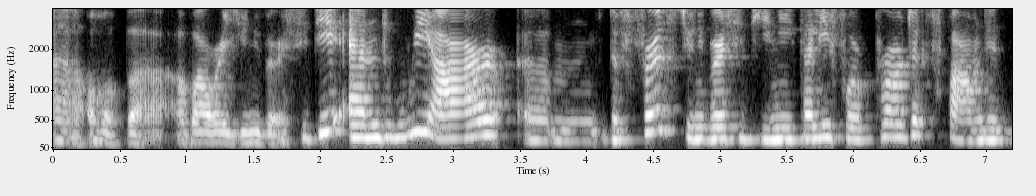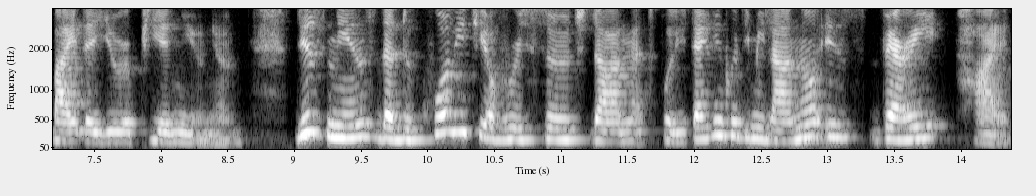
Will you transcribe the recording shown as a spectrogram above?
uh, of, of our university. And we are um, the first university in Italy for projects founded by the European Union. This means that the quality of research done at Politecnico di Milano is very high.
